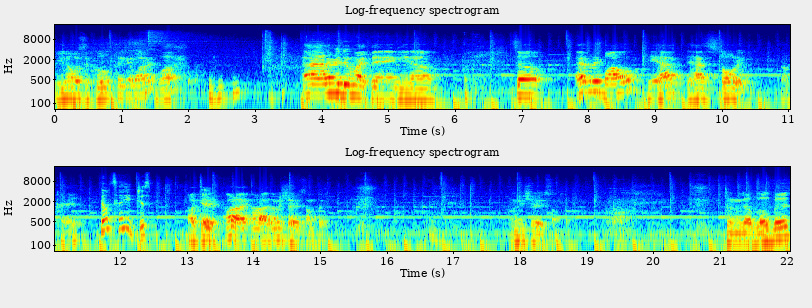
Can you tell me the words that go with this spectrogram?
You know what's the cool thing about it? What? Ah, let me do my thing, you know. So every bottle he have, it has a story. Okay. Don't say it, just Okay. All right. All right. Let me show you something. Let me show you something. Turn it up a little bit.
